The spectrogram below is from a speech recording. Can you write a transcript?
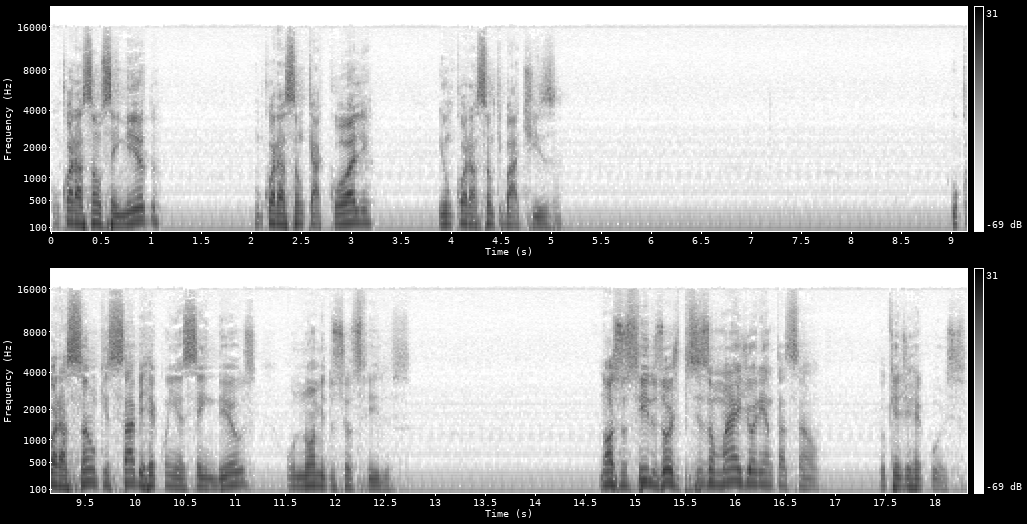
Um coração sem medo, um coração que acolhe e um coração que batiza. O coração que sabe reconhecer em Deus o nome dos seus filhos. Nossos filhos hoje precisam mais de orientação do que de recurso.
